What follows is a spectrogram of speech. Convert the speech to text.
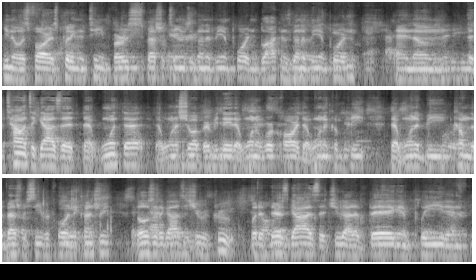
you know as far as putting the team first special teams are going to be important blocking is going to be important. And um, the talented guys that, that want that that want to show up every day that want to work hard that want to compete that want to become the best receiver corps in the country those are the guys that you recruit. But if there's guys that you got to beg and plead and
